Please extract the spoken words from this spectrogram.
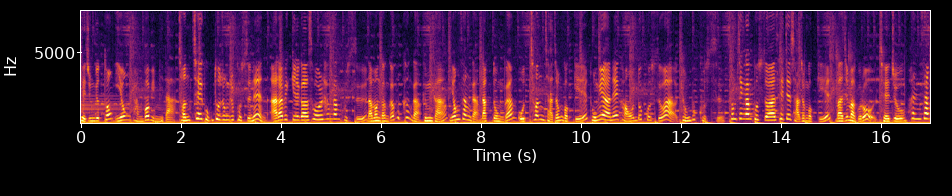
대중교통 이용 방법입니다. 전체 국토 종주 코스는 아라뱃길과 서울 한강 코스, 남한강과 북한강, 금강, 영산강, 낙동강, 오천 자전거길, 동해안의 강원도 코스와 경북 코스, 섬진강 코스와 새재 자전거길, 마지막으로 제주 환상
